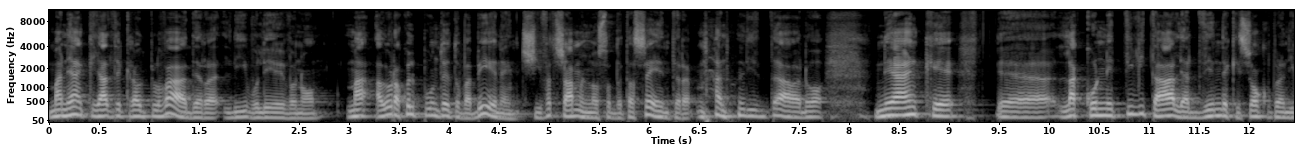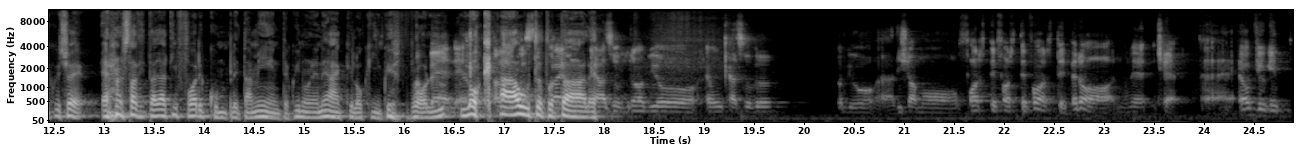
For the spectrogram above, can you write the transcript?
ma neanche gli altri cloud provider li volevano. Ma allora a quel punto ho detto va bene, ci facciamo il nostro data center, ma non gli davano neanche eh, la connettività alle aziende che si occupano di qui, cioè erano stati tagliati fuori completamente, qui non è neanche lock-in, qui è proprio lockout allora, totale. È un caso proprio, è un caso proprio eh, diciamo forte, forte, forte, però è, cioè, eh, è ovvio che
